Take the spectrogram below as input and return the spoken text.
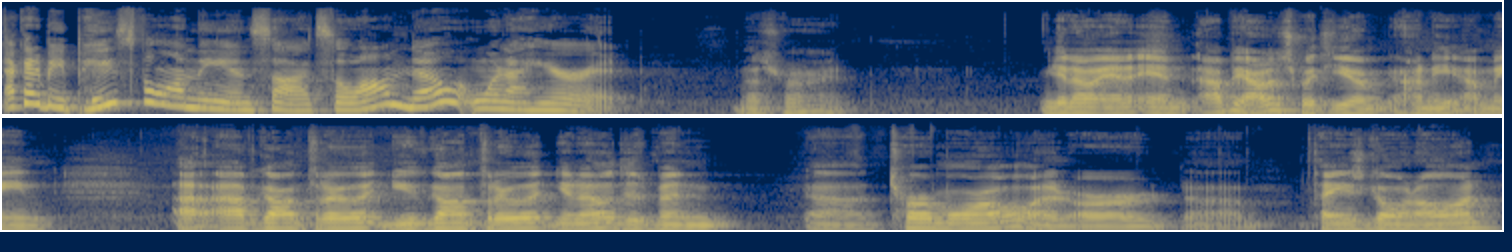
I got to be peaceful on the inside so I'll know it when I hear it. that's right. You know, and, and I'll be honest with you, honey. I mean, I, I've gone through it. You've gone through it. You know, there's been uh, turmoil or, or uh, things going on,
